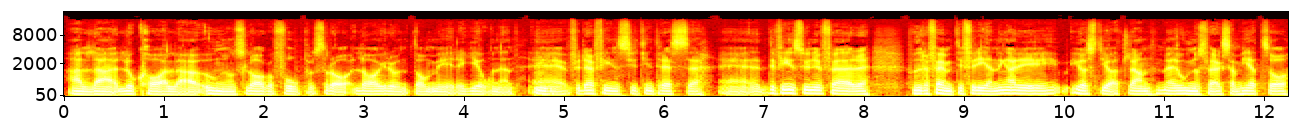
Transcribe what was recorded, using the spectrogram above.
alla lokala ungdomslag och fotbollslag runt om i regionen. Eh, för där finns ju ett intresse. Eh, det finns ungefär 150 föreningar i, i Östergötland med ungdomsverksamhet. Så Eh,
